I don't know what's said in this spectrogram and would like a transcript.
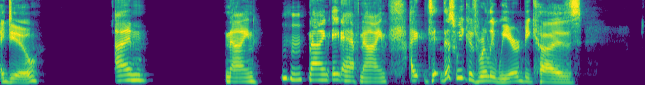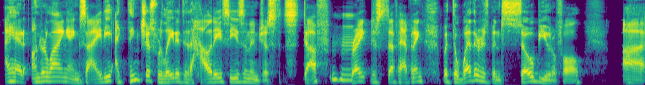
I do. I'm 9 Mm-hmm. nine, eight and a half, nine. I t- this week is really weird because I had underlying anxiety. I think just related to the holiday season and just stuff, Mhm. right? Just stuff happening. But the weather has been so beautiful. Uh,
